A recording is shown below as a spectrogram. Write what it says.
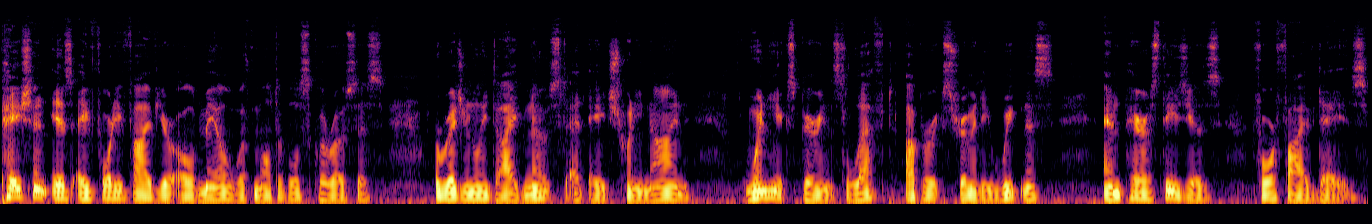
Patient is a 45 year old male with multiple sclerosis, originally diagnosed at age 29 when he experienced left upper extremity weakness and paresthesias for five days.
